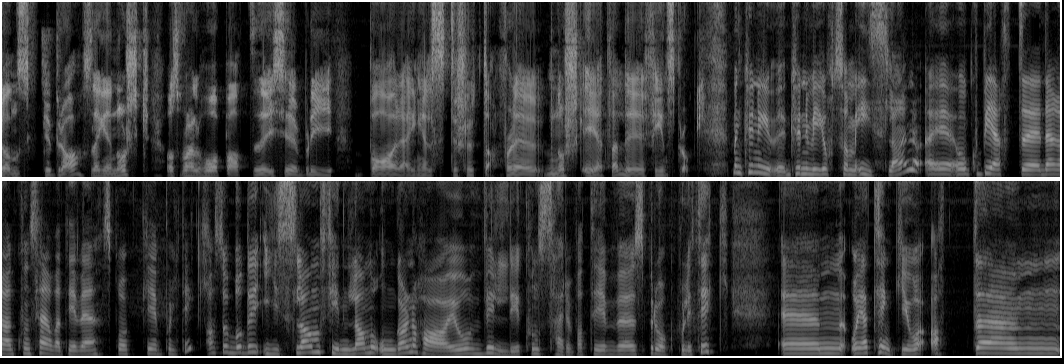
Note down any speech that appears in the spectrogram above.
ganske bra, så lenge det er norsk. Og så får man heller håpe at det ikke blir bare engelsk engelsk til slutt. da, For det, norsk er et veldig fint språk. Men kunne, kunne vi gjort som Island eh, og kopiert eh, deres konservative språkpolitikk? Altså Både Island, Finland og Ungarn har jo veldig konservativ eh, språkpolitikk. Um, og jeg tenker jo at um,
